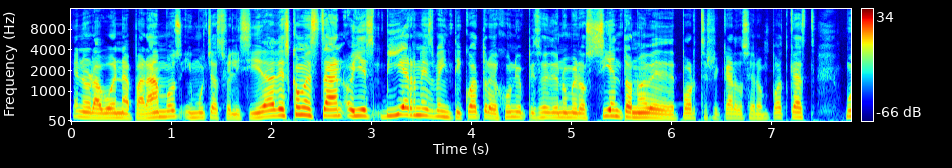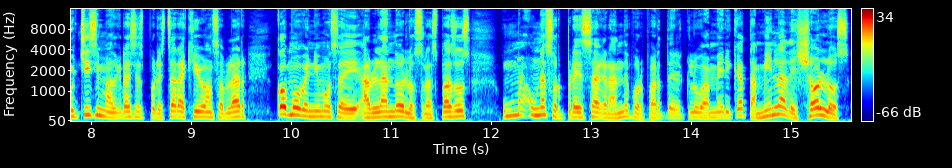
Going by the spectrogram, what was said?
Enhorabuena para ambos y muchas felicidades. ¿Cómo están? Hoy es viernes 24 de junio, episodio número 109 de Deportes Ricardo Cerón Podcast. Muchísimas gracias por estar aquí. Vamos a hablar, como venimos eh, hablando de los traspasos, una, sorpresa grande por parte del Club América, también la de Cholos.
